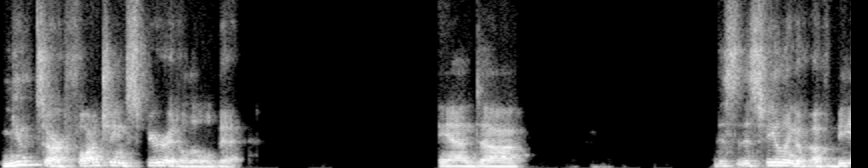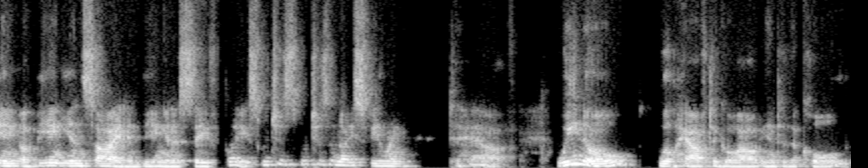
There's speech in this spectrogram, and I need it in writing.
mutes our faunching spirit a little bit. And uh, this this feeling of, of being of being inside and being in a safe place, which is which is a nice feeling to have. We know we'll have to go out into the cold.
